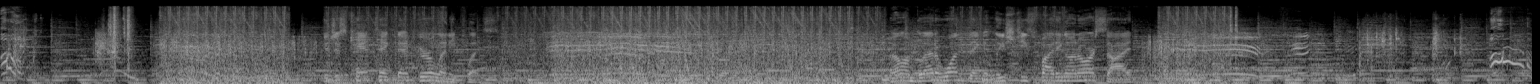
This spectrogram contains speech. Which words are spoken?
Oh! You just can't take that girl anyplace. Well, I'm glad of one thing. At least she's fighting on our side. Oh!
